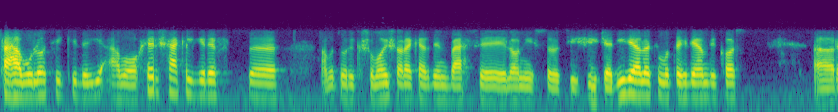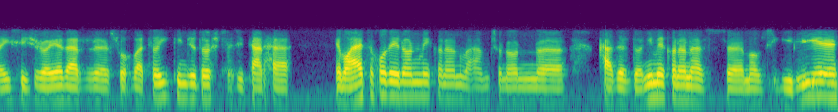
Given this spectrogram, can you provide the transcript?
تحولاتی که در اواخر شکل گرفت همونطوری که شما اشاره کردین بحث اعلان استراتژی جدید ایالات متحده آمریکاست. رئیس اجرایی در صحبتهایی که اینجا داشت از این طرح حمایت خود اعلان می‌کنن و همچنان قدردانی می‌کنن از موضوعگیری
